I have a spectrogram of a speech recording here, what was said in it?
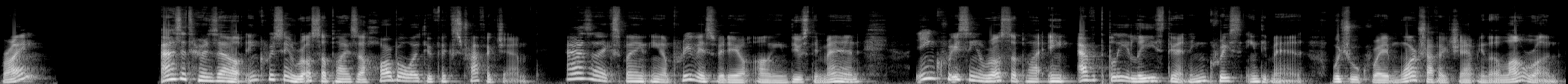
right? As it turns out, increasing road supply is a horrible way to fix traffic jam. As I explained in a previous video on induced demand, increasing road supply inevitably leads to an increase in demand, which will create more traffic jam in the long run.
